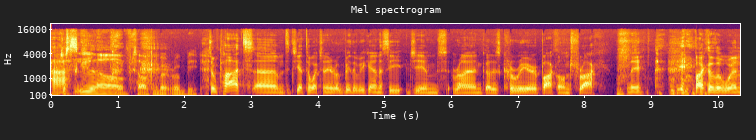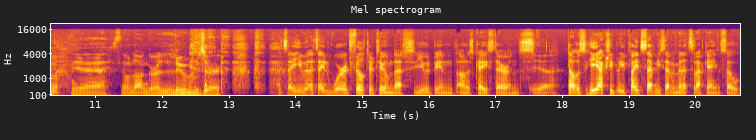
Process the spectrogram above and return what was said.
lad. We just love talking about rugby. so Pat, um, did you get to watch any rugby the weekend? I see James Ryan got his career back on track, didn't he? Back to the win. Yeah, he's no longer a loser. I'd say he, I'd say word filtered to him that you would be in, on his case there, and Yeah. that was he actually he played 77 minutes of that game, so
